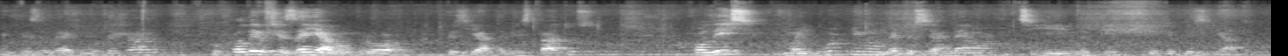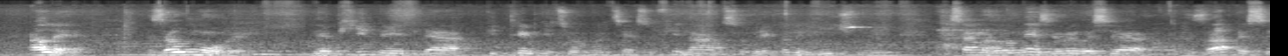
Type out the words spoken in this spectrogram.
як незалежної держави, ухваливши заяву про без'ядерний статус. Колись в майбутньому ми досягнемо цієї мети бути без'ядерним. Але за умови необхідної для підтримки цього процесу фінансової, економічної, і саме головне з'явилися записи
